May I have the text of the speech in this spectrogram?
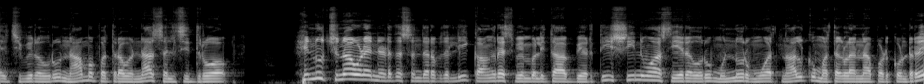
ಎಚ್. ವಿರವರು ನಾಮಪತ್ರವನ್ನು ಸಲ್ಲಿಸಿದರು. ಇನ್ನು ಚುನಾವಣೆ ನಡೆದ ಸಂದರ್ಭದಲ್ಲಿ ಕಾಂಗ್ರೆಸ್ ಬೆಂಬಲಿತ ಅಭ್ಯರ್ಥಿ ಶ್ರೀನಿವಾಸ್ ಏರವರು ಮುನ್ನೂರ ಮೂವತ್ತ್ನಾಲ್ಕು ಮತಗಳನ್ನು ಪಡ್ಕೊಂಡ್ರೆ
